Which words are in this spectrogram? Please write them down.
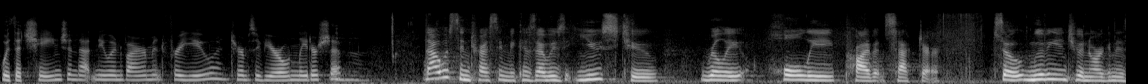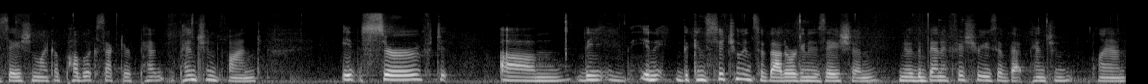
with a change in that new environment for you in terms of your own leadership? Mm -hmm. That was interesting because I was used to really wholly private sector. So moving into an organization like a public sector pen, pension fund, it served um, the, in, the constituents of that organization, you know, the beneficiaries of that pension plan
